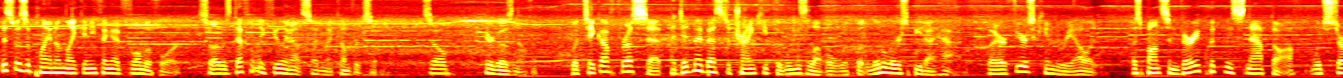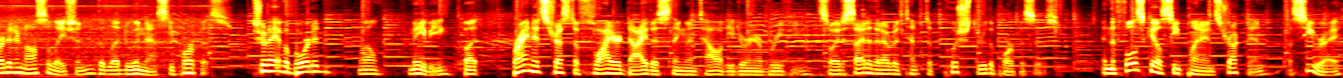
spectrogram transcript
This was a plane unlike anything I'd flown before, so I was definitely feeling outside my comfort zone. So, here goes nothing. With takeoff thrust set, I did my best to try and keep the wings level with what little airspeed I had, but our fears came to reality. A sponson very quickly snapped off, which started an oscillation that led to a nasty porpoise. Should I have aborted? Well, maybe, but Brian had stressed a fly or die this thing mentality during our briefing, so I decided that I would attempt to push through the porpoises. In the full scale seaplane I instruct in, a SeaRey,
